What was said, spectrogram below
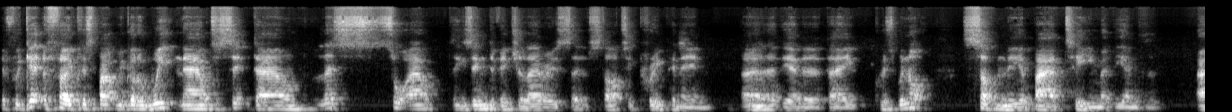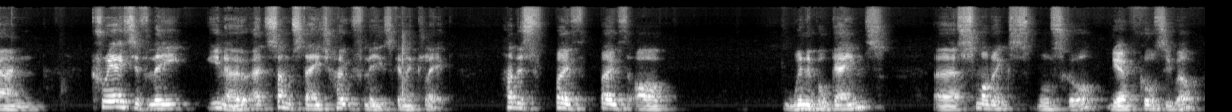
if we get the focus back, we've got a week now to sit down. Let's sort out these individual areas that have started creeping in uh, Mm. at the end of the day, because we're not suddenly a bad team at the end of the and creatively, you know, at some stage, hopefully, it's going to click. Hudders both both are winnable games. Uh, Szmodics will score. Yeah. Of course he will.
